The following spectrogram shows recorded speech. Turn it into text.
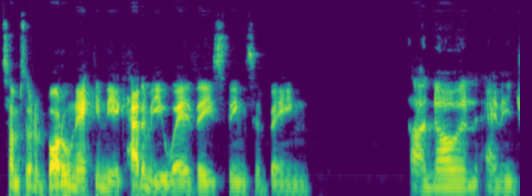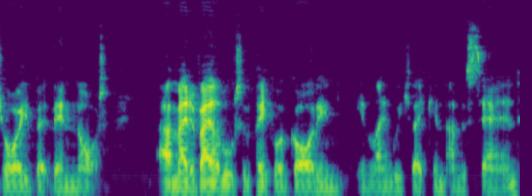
some sort of bottleneck in the academy where these things have been uh, known and enjoyed, but then not uh, made available to the people of God in in language they can understand.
